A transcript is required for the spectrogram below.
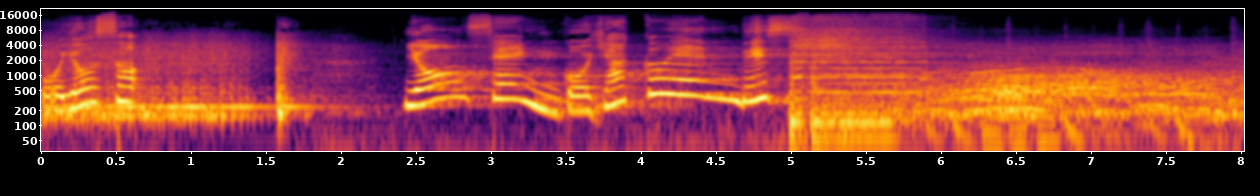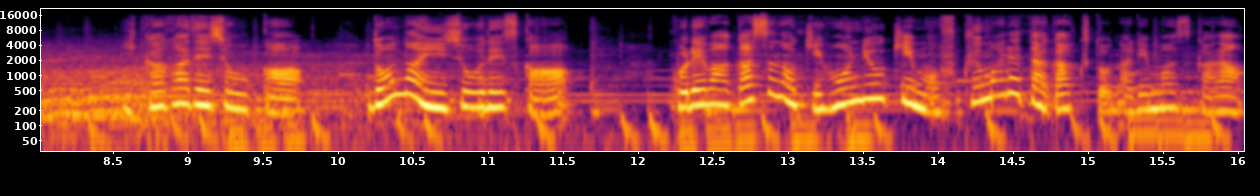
およそ4500円です。かがでしょうか？どんな印象ですか？これはガスの基本料金も含まれた額となりますから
